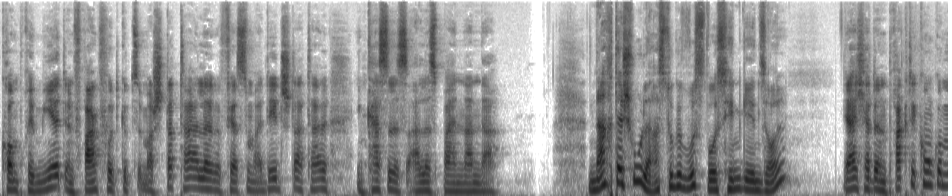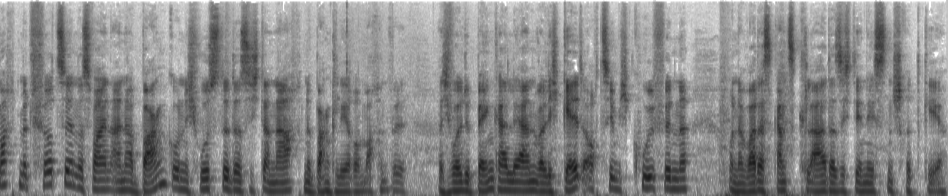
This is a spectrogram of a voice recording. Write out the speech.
komprimiert. In Frankfurt gibt's immer Stadtteile, da fährst du mal den Stadtteil. In Kassel ist alles beieinander. Nach der Schule, hast du gewusst, wo es hingehen soll? Ja, ich hatte ein Praktikum gemacht mit 14, das war in einer Bank und ich wusste, dass ich danach eine Banklehre machen will. Also ich wollte Banker lernen, weil ich Geld auch ziemlich cool finde und dann war das ganz klar, dass ich den nächsten Schritt gehe.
